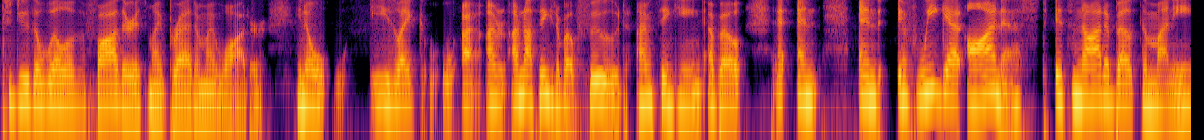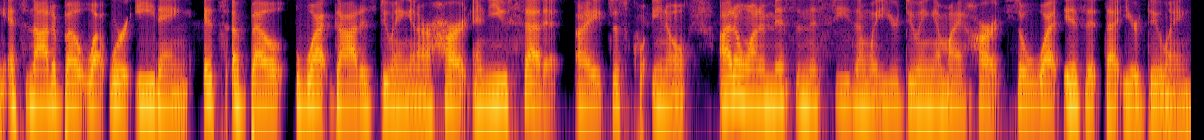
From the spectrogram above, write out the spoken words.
to do the will of the Father is my bread and my water. You know, he's like I, I'm I'm not thinking about food. I'm thinking about and and if we get honest, it's not about the money. It's not about what we're eating. It's about what God is doing in our heart. And you said it. I just, you know, I don't want to miss in this season what you're doing in my heart. So, what is it that you're doing?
